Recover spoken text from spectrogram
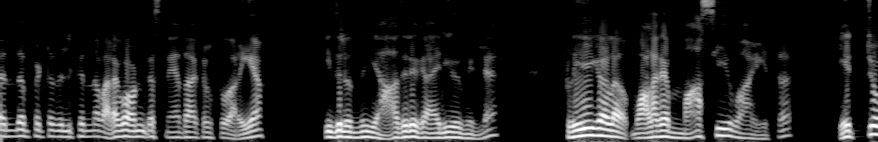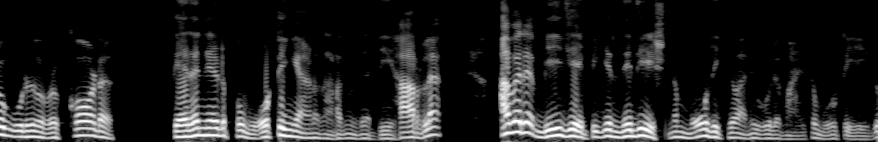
ബന്ധപ്പെട്ട് നിൽക്കുന്ന പല കോൺഗ്രസ് നേതാക്കൾക്കും അറിയാം ഇതിലൊന്നും യാതൊരു കാര്യവുമില്ല. സ്ത്രീകൾ വളരെ മാസീവായിട്ട് ഏറ്റവും കൂടുതൽ റെക്കോർഡ് തെരഞ്ഞെടുപ്പ് ആണ് നടന്നത് ബീഹാറിൽ അവർ ബി ജെ പിക്ക് നിതീഷിനും മോദിക്കും അനുകൂലമായിട്ട് വോട്ട് ചെയ്തു.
